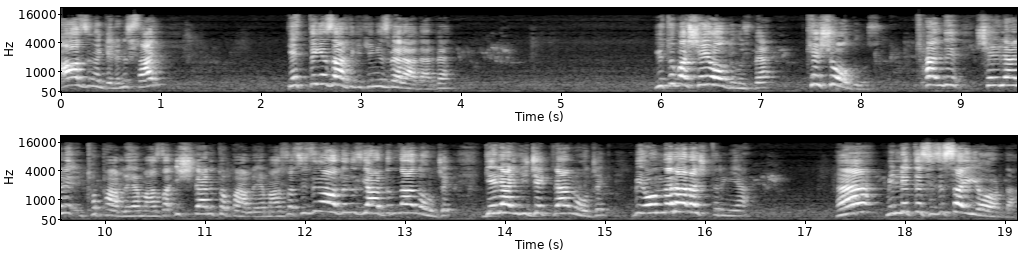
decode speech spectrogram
Ağzına geleni say. Yettiniz artık ikiniz beraber be. YouTube'a şey oldunuz be. Keşi oldunuz. Kendi şeylerini toparlayamazlar, işlerini toparlayamazlar. Sizin aldığınız yardımlar ne olacak? Gelen yiyecekler ne olacak? Bir onları araştırın ya. Ha? Millet de sizi sayıyor orada.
